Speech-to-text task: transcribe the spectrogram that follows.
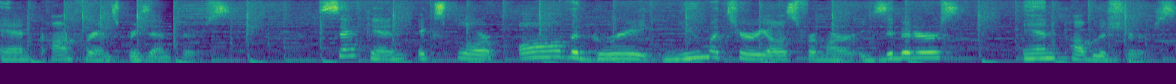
and conference presenters. Second, explore all the great new materials from our exhibitors and publishers.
